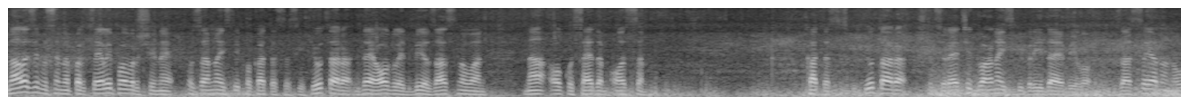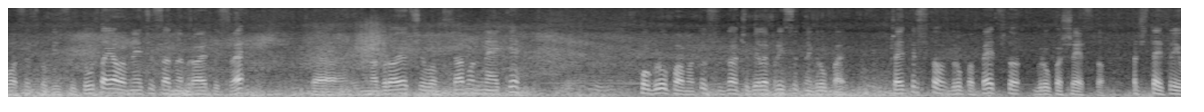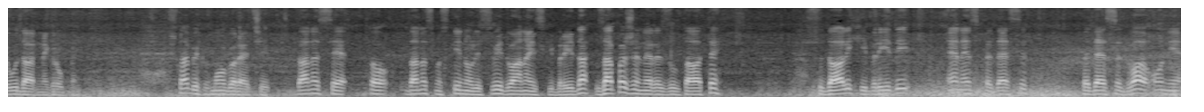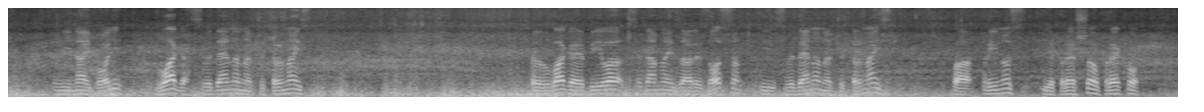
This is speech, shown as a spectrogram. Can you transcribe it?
Nalazimo se na parceli površine 18,5 katastarskih jutara, gde je ogled bio zasnovan na oko 7-8 katastarskih jutara, što će reći 12 hibrida je bilo zasejano Novosadskog instituta. Ja vam neću sad nabrojati sve, e, nabrojat ću vam samo neke po grupama. Tu su znači bile prisutne grupa 400, grupa 500, grupa 600. Znači te tri udarne grupe. Šta bih mogao reći? Danas je to, danas smo skinuli svi 12 hibrida. Zapažene rezultate su dali hibridi NS50 52, on je i najbolji. Vlaga svedena na 14. Vlaga je bila 17,8 i svedena na 14, pa prinos je prešao preko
